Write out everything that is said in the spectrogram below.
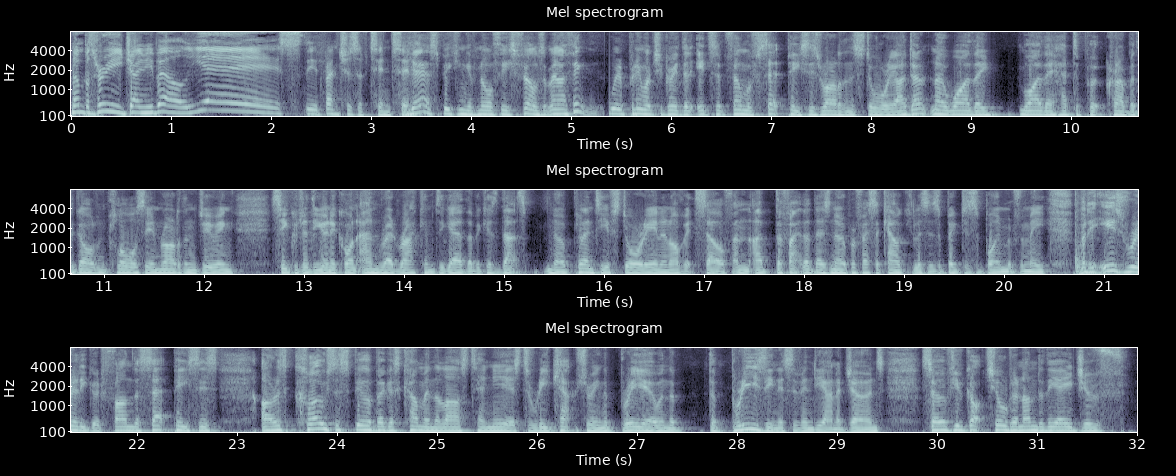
Number three, Jamie Bell. Yes, The Adventures of Tintin. Yeah, speaking of Northeast films, I mean, I think we're pretty much agreed that it's a film of set pieces rather than story. I don't know why they why they had to put Crab with the Golden Claws in rather than doing Secret of the Unicorn and Red Rackham together because that's you know plenty of story in and of itself. And uh, the fact that there's no Professor Calculus is a big disappointment for me. But it is really good fun. The set pieces are as close as Spielberg has come in the last ten years to recapturing the brio and the the breeziness of Indiana Jones. So if you've got children under the age of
